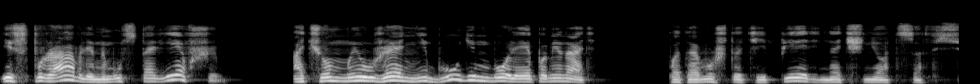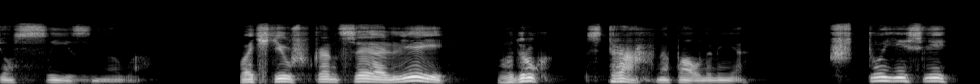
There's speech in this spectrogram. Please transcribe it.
исправленным, устаревшим, о чем мы уже не будем более поминать, потому что теперь начнется все сызново. Почти уж в конце аллеи вдруг страх напал на меня. Что, если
